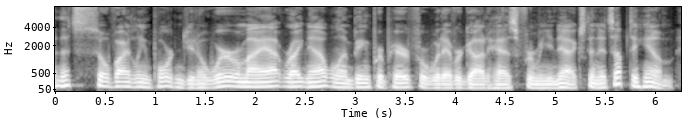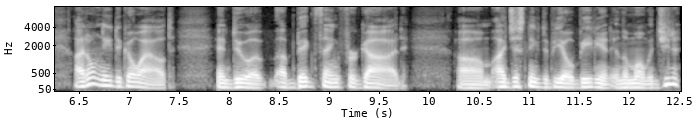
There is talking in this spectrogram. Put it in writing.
and that's so vitally important. You know, where am I at right now? Well, I'm being prepared for whatever God has for me next. And it's up to Him. I don't need to go out and do a, a big thing for God. Um, I just need to be obedient in the moment. You know,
